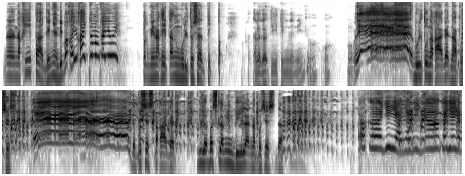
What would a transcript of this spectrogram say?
na nakita, ganyan. Di ba kayo, kahit naman kayo eh. Pag may nakitang multo sa TikTok, talaga titingnan ninyo. Oh, oh. Eh! Multo na kagad, napuses. Naposes na kagad. Nilabas lang yung dila, naposes na. Kaya yan, yan, yan, kaya yan,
